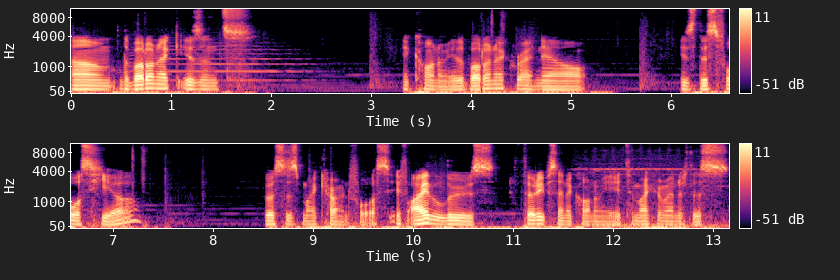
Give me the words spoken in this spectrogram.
Um, the bottleneck isn't economy. The bottleneck right now is this force here versus my current force. If I lose 30% economy to micromanage this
